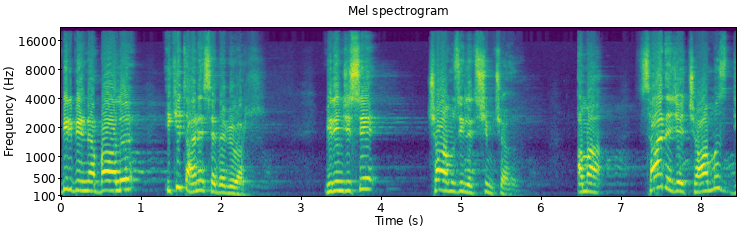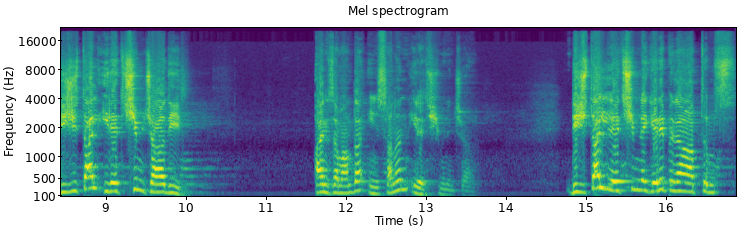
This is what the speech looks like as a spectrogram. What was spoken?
birbirine bağlı iki tane sebebi var. Birincisi çağımız iletişim çağı. Ama sadece çağımız dijital iletişim çağı değil. Aynı zamanda insanın iletişiminin çağı. Dijital iletişimle geri plana attığımız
